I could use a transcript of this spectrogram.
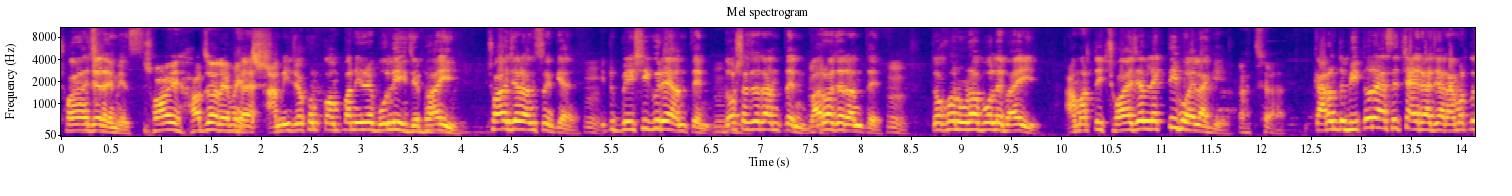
ছয় হাজার এমএস। ছয় হাজার হ্যাঁ আমি যখন কোম্পানিরে বলি যে ভাই ছয় হাজার আনছেন কেন? একটু বেশি করে আনতেন দশ হাজার আনতেন বারো হাজার আনতেন। তখন ওরা বলে ভাই আমার তো ছয় হাজার লিখতেই ভয় লাগে। আচ্ছা। কারণ তো ভিতরে আছে চার হাজার আমার তো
